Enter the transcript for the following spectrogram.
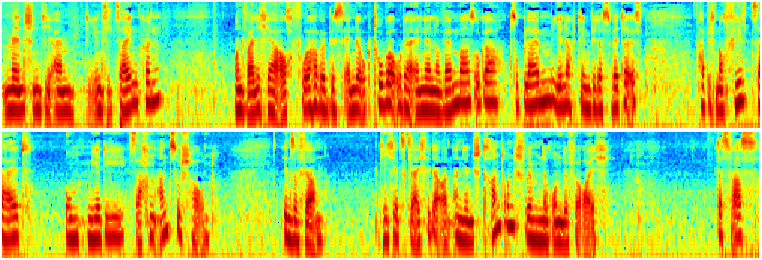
Menschen, die einem die Insel zeigen können. Und weil ich ja auch vorhabe, bis Ende Oktober oder Ende November sogar zu bleiben, je nachdem wie das Wetter ist, habe ich noch viel Zeit, um mir die Sachen anzuschauen. Insofern gehe ich jetzt gleich wieder an, den Strand und schwimme eine Runde für euch. Das war's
